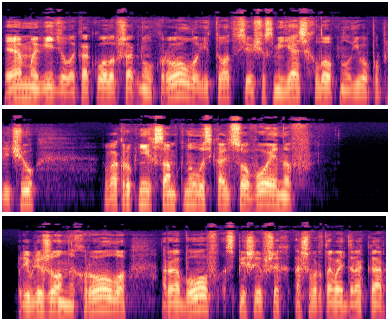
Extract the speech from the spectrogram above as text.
Эмма видела, как Олаф шагнул к Роллу, и тот, все еще смеясь, хлопнул его по плечу. Вокруг них сомкнулось кольцо воинов, приближенных Роллу, рабов, спешивших ошвартовать дракар.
